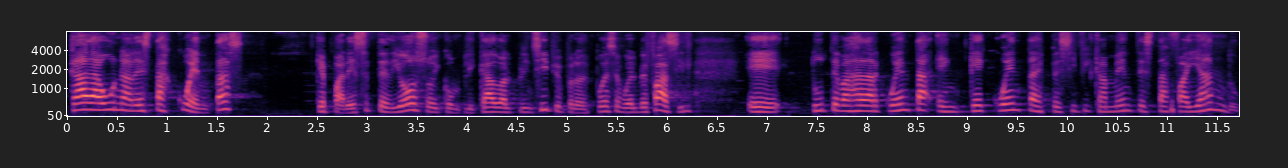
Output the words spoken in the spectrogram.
cada una de estas cuentas, que parece tedioso y complicado al principio, pero después se vuelve fácil, eh, tú te vas a dar cuenta en qué cuenta específicamente está fallando.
